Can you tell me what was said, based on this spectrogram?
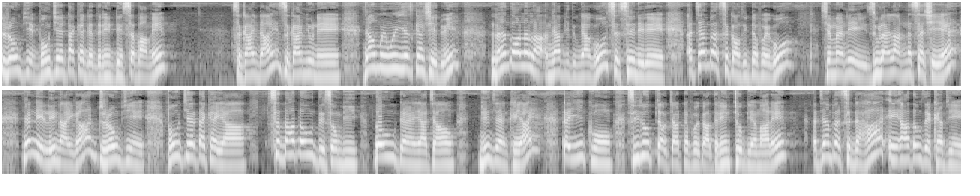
ဒရုန်းဖြင့်ဘုံကျဲတိုက်ခတ်တဲ့သတင်းတင်ဆက်ပါမယ်။ စကိုင်းတိုင်းစကိုင်းမြို့နယ်ညောင်မင်ဝင်းရဲစခန်းရှိတွင်လမ်းတော်လမ်းလာအများပြည်သူများကိုစစ်ဆေးနေတဲ့အကြမ်းဖက်စစ်ကောင်စီတပ်ဖွဲ့ကိုယမန်နေ့ဇူလိုင်လ28ရက်ညနေ4နာရီကဒရုန်းဖြင့်ဘုံကျဲတိုက်ခတ်ရာစစ်သား3ဦးသေဆုံးပြီး3ဦးဒဏ်ရာရကြောင်းမြင်းကြံခရိုင်တရင်ခွန်0ပျောက်ကြားတပ်ဖွဲ့ကသတင်းထုတ်ပြန်ပါတယ်။ အကြမ်းဖက်စစ်တပ်ဟာအင်အား30ခန့်ဖြင့်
